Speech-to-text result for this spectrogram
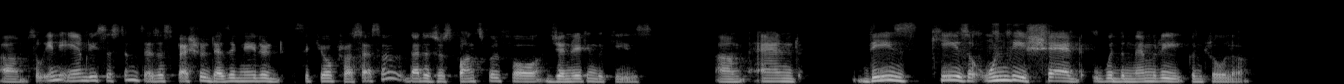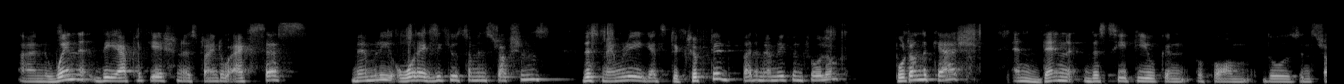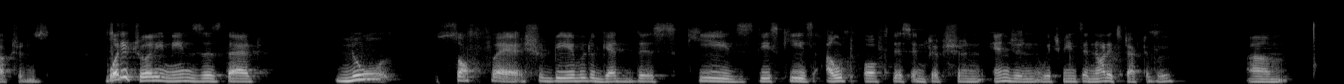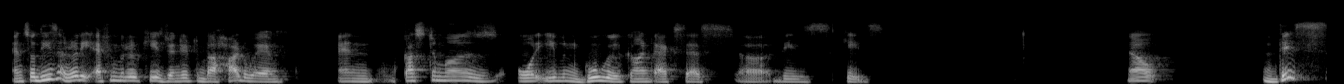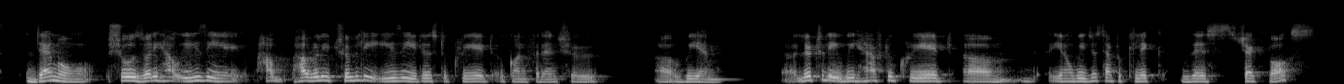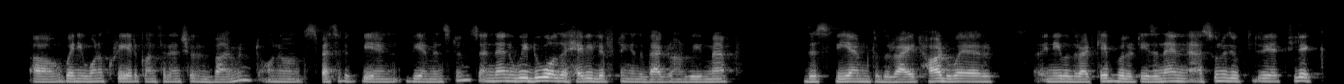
Um, so in AMD systems, there's a special designated secure processor that is responsible for generating the keys. Um, and these keys are only shared with the memory controller. And when the application is trying to access memory or execute some instructions, this memory gets decrypted by the memory controller, put on the cache, and then the CPU can perform those instructions. What it really means is that no software should be able to get this keys, these keys out of this encryption engine, which means they're not extractable. Um, and so these are really ephemeral keys generated by hardware and customers or even Google can't access uh, these keys. Now, this demo shows really how easy, how, how really trivially easy it is to create a confidential uh, VM. Uh, literally, we have to create, um, you know, we just have to click this checkbox uh, when you want to create a confidential environment on a specific VM, VM instance. And then we do all the heavy lifting in the background. We map this VM to the right hardware, enable the right capabilities. And then as soon as you click,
